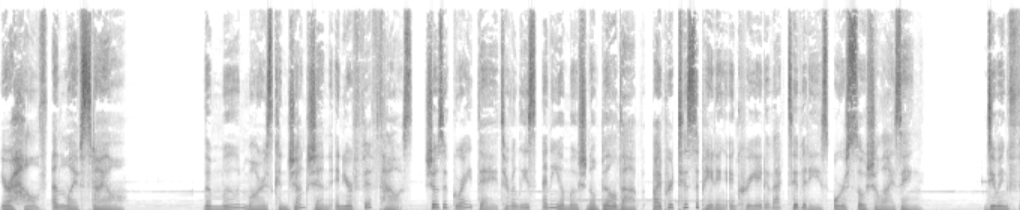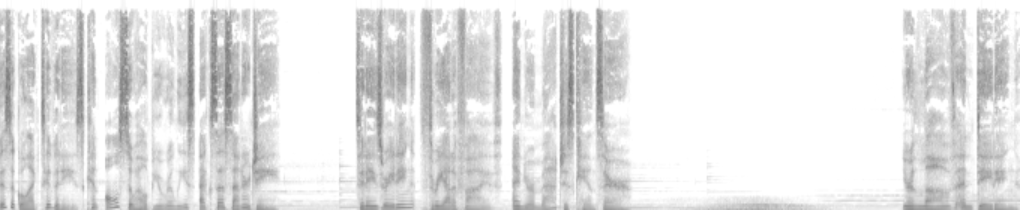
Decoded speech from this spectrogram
Your health and lifestyle. The Moon Mars conjunction in your fifth house shows a great day to release any emotional buildup by participating in creative activities or socializing. Doing physical activities can also help you release excess energy. Today's rating 3 out of 5, and your match is Cancer. Your love and dating.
